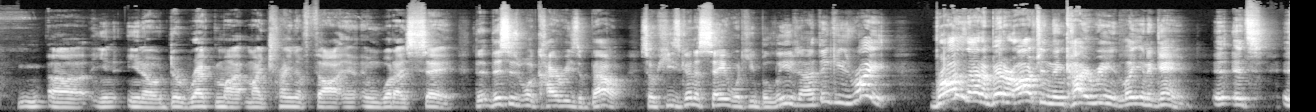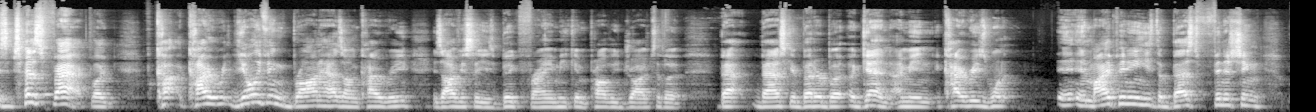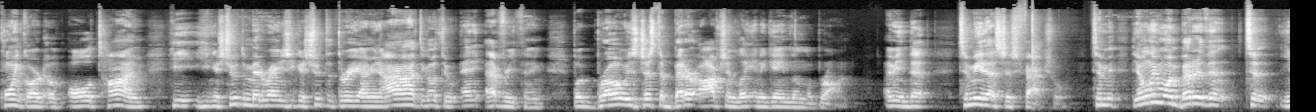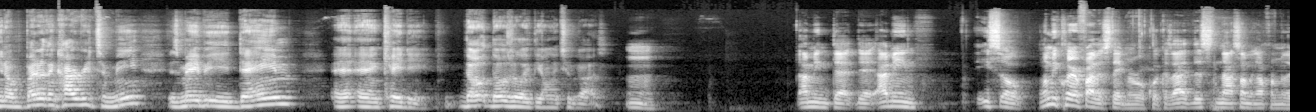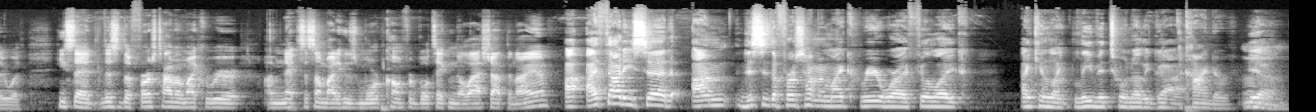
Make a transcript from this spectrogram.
uh you, you know direct my my train of thought and, and what I say. Th- this is what Kyrie's about. So he's gonna say what he believes, and I think he's right. Bron's not a better option than Kyrie late in the game. It, it's it's just fact. Like Ky- Kyrie, the only thing Braun has on Kyrie is obviously his big frame. He can probably drive to the ba- basket better. But again, I mean, Kyrie's one. in- my opinion, he's the best finishing point guard of all time. He he can shoot the mid range. He can shoot the three. I mean, I don't have to go through any everything. But bro is just a better option late in the game than LeBron. I mean that to me that's just factual. To me, the only one better than to you know better than Kyrie to me is maybe Dame and, and KD. Those those are like the only two guys. Mm. I mean that, that. I mean, so let me clarify this statement real quick because I this is not something I'm familiar with. He said, "This is the first time in my career I'm next to somebody who's more comfortable taking the last shot than I am." I, I thought he said, "I'm. This is the first time in my career where I feel like I can like leave it to another guy." Kind of. Yeah.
